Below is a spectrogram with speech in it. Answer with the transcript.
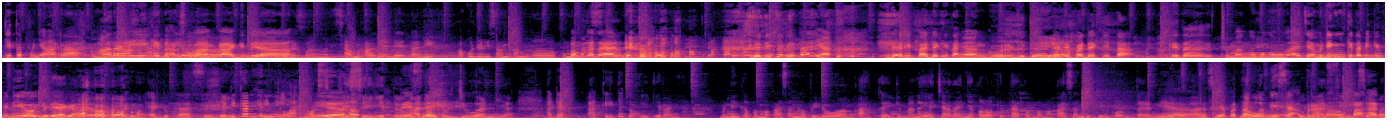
kita punya arah ke mana arah- nih kita arah, harus iya. melangkah gitu Iya, ya. bener banget. Sama halnya deh tadi aku dari Sampang ke Pemekasan jadi ceritanya daripada kita nganggur gitu ya Iya. daripada kita kita cuma ngomong-ngomong aja mending kita bikin video gitu ya kak. lebih mengedukasi. Jadi kan inilah maksud Iya, visi itu ada tujuan ya. Ada ah, kita kepikiran mending ke Pemekasan ngopi doang. Ah kayak gimana ya caranya kalau kita ke Pemekasan bikin konten gitu Iya, kan? siapa tahu bisa bermanfaat siapa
